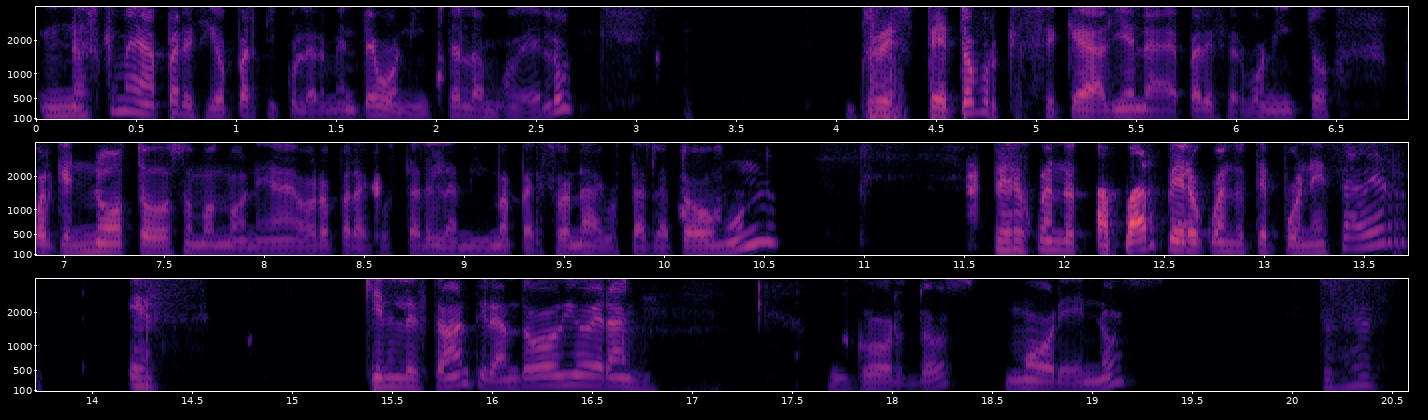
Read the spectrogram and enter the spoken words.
no es que me haya parecido particularmente bonita la modelo, respeto porque sé que a alguien le ha de parecer bonito, porque no todos somos moneda de oro para gustarle a la misma persona, a gustarle a todo el mundo. Pero cuando, Aparte, pero cuando te pones a ver, es quienes le estaban tirando odio eran gordos, morenos. Entonces,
